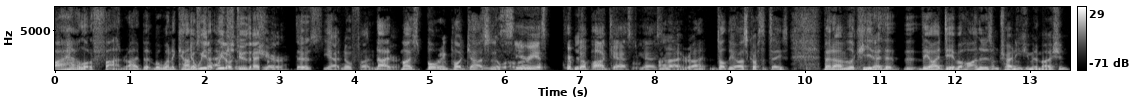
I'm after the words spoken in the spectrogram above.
I have a lot of fun, right? But but when it comes, Yeah, we to don't, we don't do that tra- here. There's yeah, no fun. No, here. most boring This podcast is in the a world. serious crypto podcast, you guys. I know, right? Dot the i's, cross the t's. But um, look, you know, the, the, the idea behind it is I'm trading human emotion.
